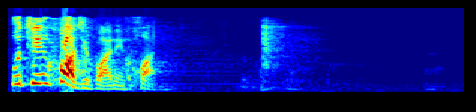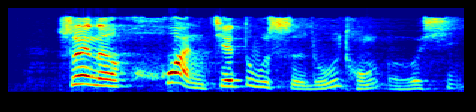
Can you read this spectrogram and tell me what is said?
不听话就把你换。所以呢，换节度使如同儿戏。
